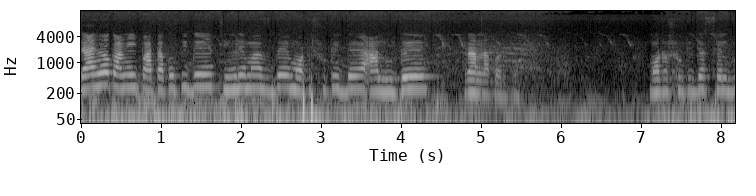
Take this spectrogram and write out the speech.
যাই হোক, আমি এই পাতাকপি দিয়ে চিংড়ি মাছ দিয়ে মটরশুঁটি দিয়ে আলু দিয়ে রান্না করব। মটরশুঁটি দিয়ে ফেলব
